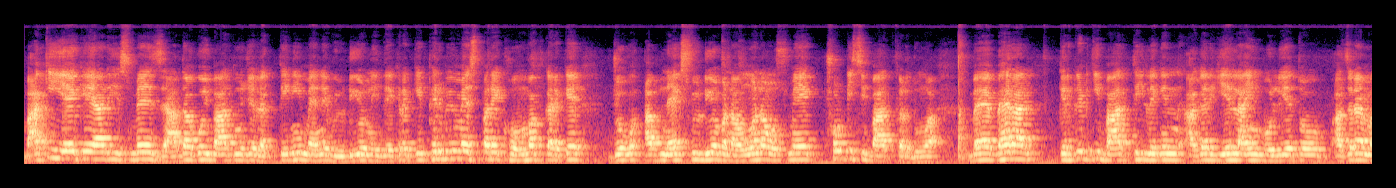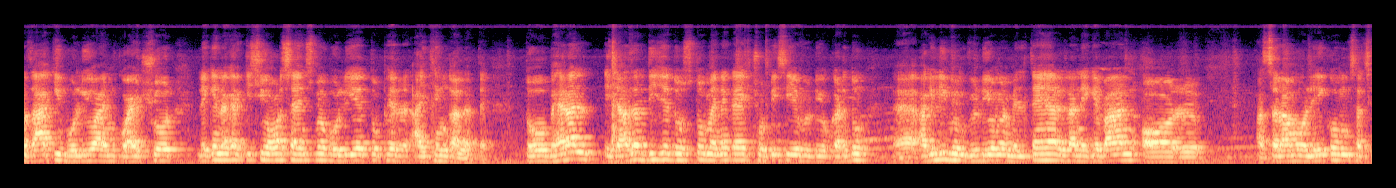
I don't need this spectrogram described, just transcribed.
बाकी ये कि यार इसमें ज़्यादा कोई बात मुझे लगती नहीं, मैंने वीडियो नहीं देख रखी, फिर भी मैं इस पर एक होमवर्क करके जो अब नेक्स्ट वीडियो बनाऊँगा ना, उसमें एक छोटी सी बात कर दूँगा। बहरहाल क्रिकेट की बात थी, लेकिन अगर ये लाइन बोलिए तो अजरा मज़ाक ही बोलियो आई एम क्वाइट श्योर लेकिन अगर किसी और सेंस में बोलिए तो फिर आई थिंक गलत है। तो बहरहाल, इजाज़त दीजिए दोस्तों, मैंने कहा एक छोटी सी ये वीडियो कर दूँ। अगली वीडियो में मिलते हैं, अल्लाह नेगेबान और अस्सलाम वालेकुम सत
